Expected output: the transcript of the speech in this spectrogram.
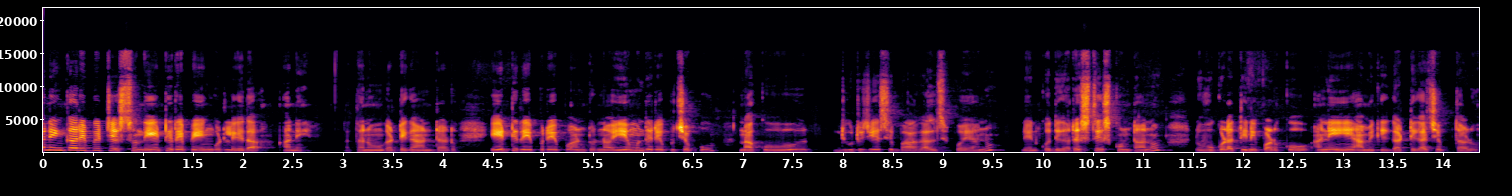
తను ఇంకా రిపీట్ చేస్తుంది. ఏంటి రేపు ఏం కూడా లేదా? అని తను గట్టిగా అంటాడు. ఏంటి రేపు రేపు అంటున్నావు? ఏముంది రేపు చెప్పు. నాకు డ్యూటీ చేసి బాగా అలసిపోయాను. నేను కొద్దిగా రెస్ట్ తీసుకుంటాను. నువ్వు కూడా తిని పడుకో అని ఆమెకి గట్టిగా చెప్తాడు.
